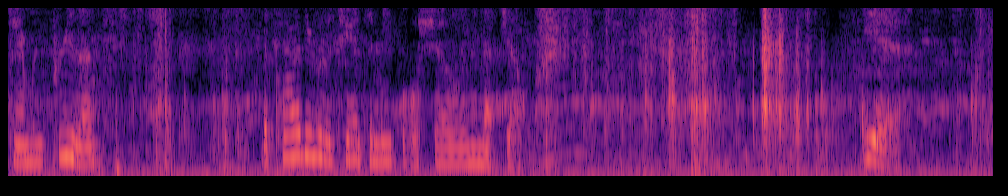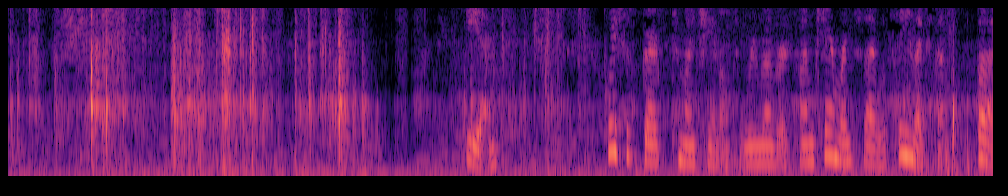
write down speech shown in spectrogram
Cameron presents the Cloudy with a Chance of Meatball show in a nutshell. Yeah. The end. Please subscribe to my channel. And remember, I'm Cameron, and I will see you next time. Bye.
